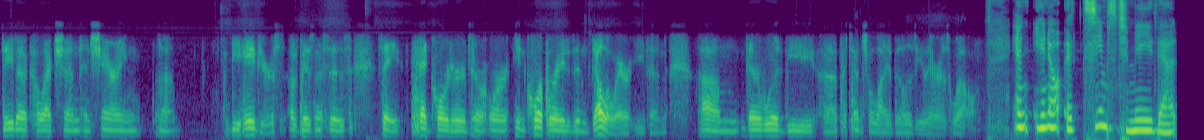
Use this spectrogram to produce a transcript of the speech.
data collection and sharing uh, behaviors of businesses, say headquartered or, or incorporated in Delaware, even, um, there would be potential liability there as well. And you know, it seems to me that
